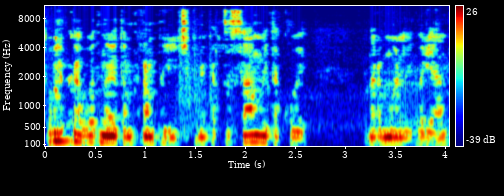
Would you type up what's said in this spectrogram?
Только вот на этом трамплинчике, мне кажется, самый такой нормальный вариант.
